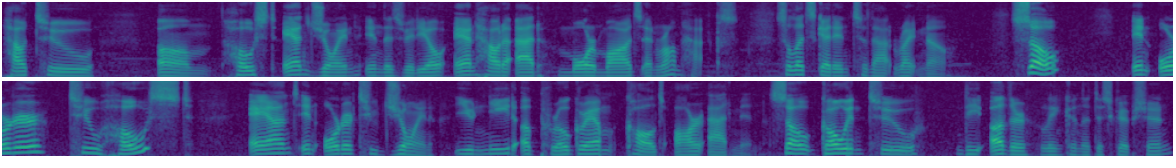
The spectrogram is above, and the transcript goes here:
how to um, host and join in this video and how to add more mods and ROM hacks. So let's get into that right now. So, in order to host and in order to join, you need a program called RAdmin. So, go into the other link in the description,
